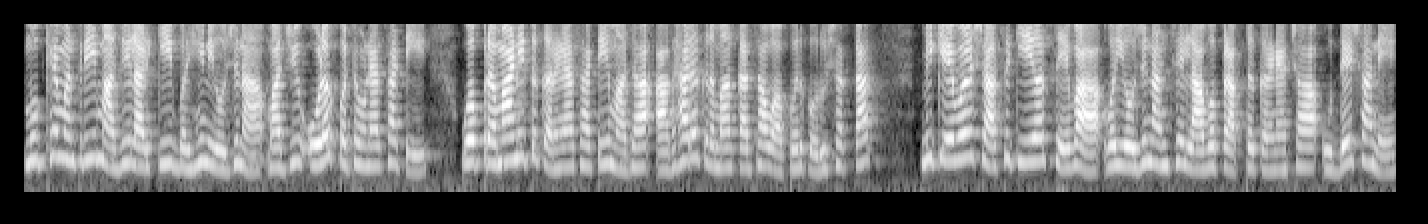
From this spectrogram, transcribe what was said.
मुख्यमंत्री माझी लाडकी बहीण योजना माझी ओळख पटवण्यासाठी व प्रमाणित करण्यासाठी माझ्या आधार क्रमांकाचा वापर करू शकतात. मी केवळ शासकीय सेवा व योजनांचे लाभ प्राप्त करण्याच्या उद्देशाने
